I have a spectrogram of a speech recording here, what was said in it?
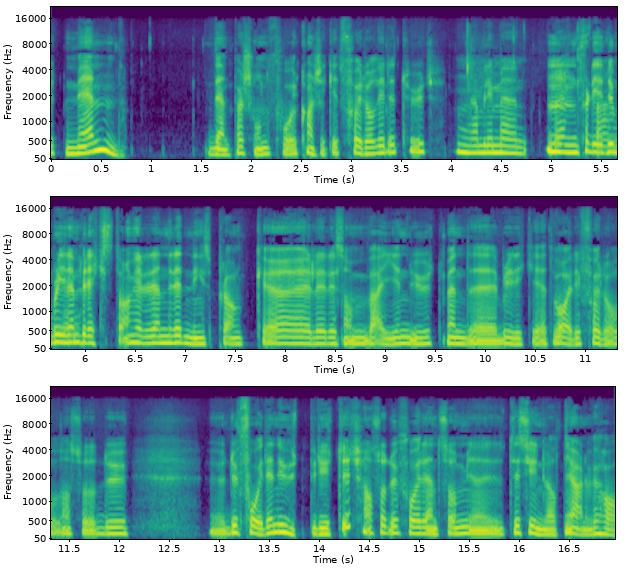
ut, men den personen får kanskje ikke et forhold i retur. Med mm, fordi du blir en brekkstang eller en redningsplanke eller liksom veien ut, men det blir ikke et varig forhold. Altså du, du får en utbryter, altså du får en som tilsynelatende gjerne vil ha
